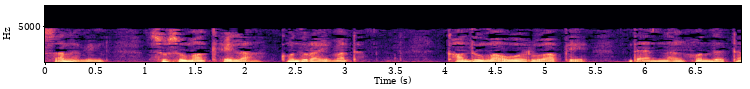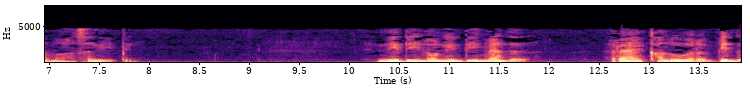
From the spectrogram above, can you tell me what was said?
සලමින් සුසුමක් හෙලා කොඳුරයි මට. කඳු මව්වරු අපේ දැන් නම් හොඳටම අසනීපෙන් නිදි නොනිදි මැද රෑ කලුවර බිඳ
